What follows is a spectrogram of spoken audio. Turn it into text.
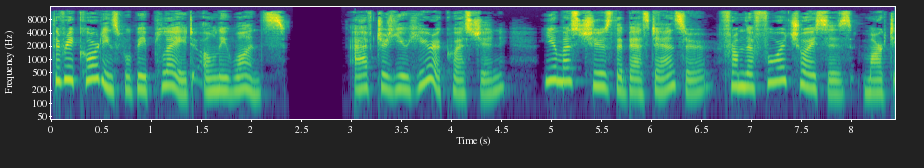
The recordings will be played only once. After you hear a question, you must choose the best answer from the four choices marked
